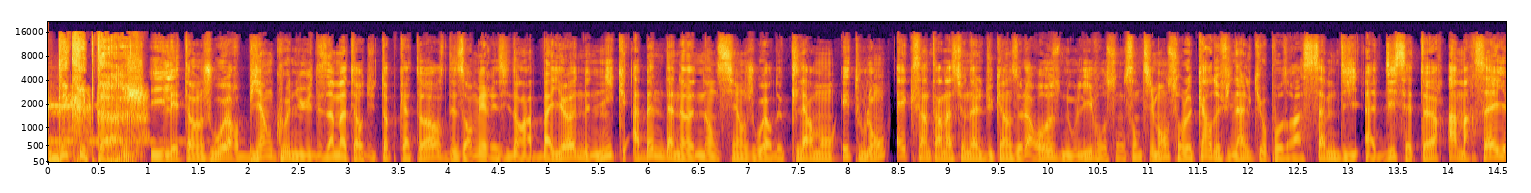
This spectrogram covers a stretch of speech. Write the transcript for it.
Décryptage. Il est un joueur bien connu des amateurs du top 14, désormais résident à Bayonne. Nick Abendanon, ancien joueur de Clermont et Toulon, ex-international du 15 de la Rose, nous livre son sentiment sur le quart de finale qui opposera samedi à 17h à Marseille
